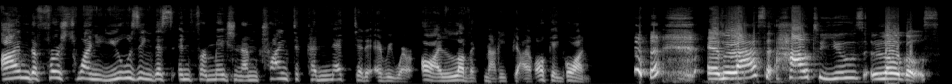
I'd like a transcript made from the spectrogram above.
I'm the first one using this information. I'm trying to connect it everywhere. Oh, I love it, Marie Pierre. Okay, go on. and last, how to use logos.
